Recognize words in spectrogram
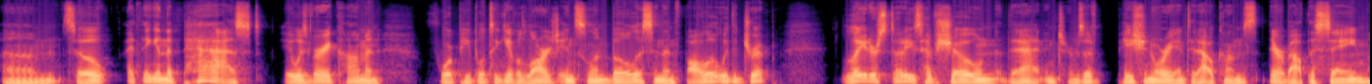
Um, so I think in the past it was very common for people to give a large insulin bolus and then follow it with a drip. Later studies have shown that in terms of patient oriented outcomes, they're about the same.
